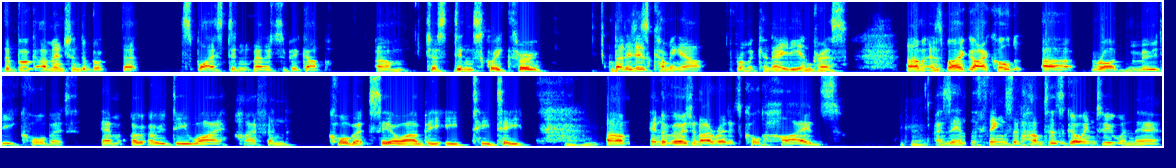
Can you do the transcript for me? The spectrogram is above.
the book, I mentioned a book that Splice didn't manage to pick up, um, just didn't squeak through, but it is coming out from a Canadian press. Um, and it's by a guy called uh, Rod Moody Corbett, M O O D Y hyphen Corbett, C O R B E T T. Mhm. Um, in the version I read, it's called Hides, okay, as in the things that hunters go into when they're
